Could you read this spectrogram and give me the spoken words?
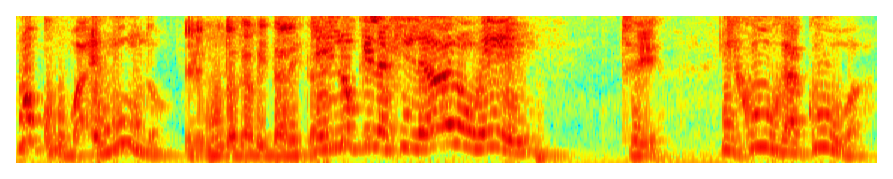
no Cuba, el mundo. El mundo capitalista. Es lo que la gilada no ve Sí. y juzga a Cuba.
